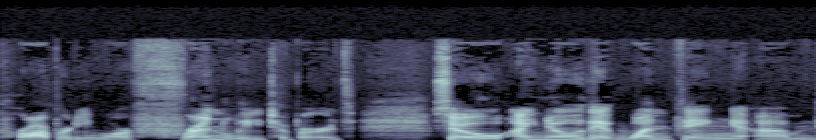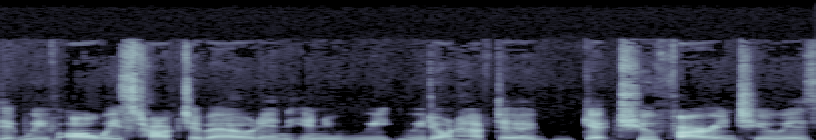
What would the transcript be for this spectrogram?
property more friendly to birds. So I know that one thing um, that we've always talked about, and, and we, we don't have to get too far into, is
